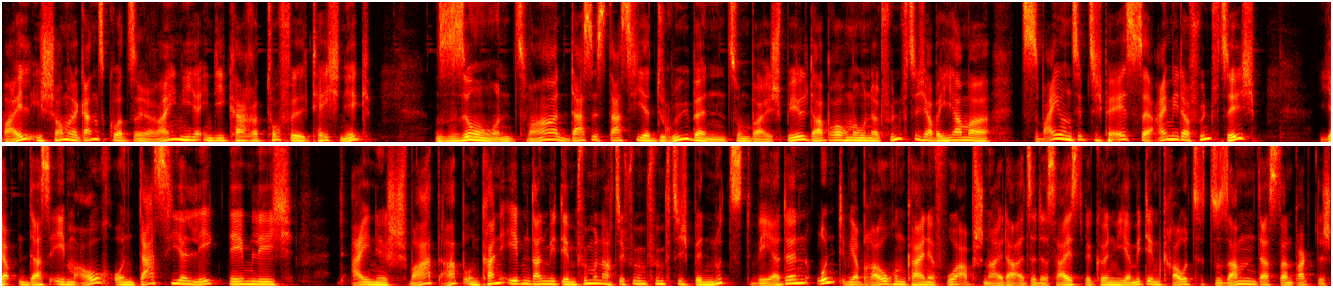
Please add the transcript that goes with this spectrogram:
weil ich schaue mal ganz kurz rein hier in die Kartoffeltechnik. So, und zwar, das ist das hier drüben zum Beispiel. Da brauchen wir 150, aber hier haben wir 72 PS, 1,50 Meter. Ja, das eben auch. Und das hier legt nämlich eine Schwart ab und kann eben dann mit dem 8555 benutzt werden. Und wir brauchen keine Vorabschneider. Also das heißt, wir können hier mit dem Kraut zusammen das dann praktisch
